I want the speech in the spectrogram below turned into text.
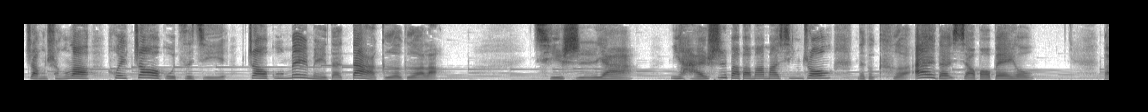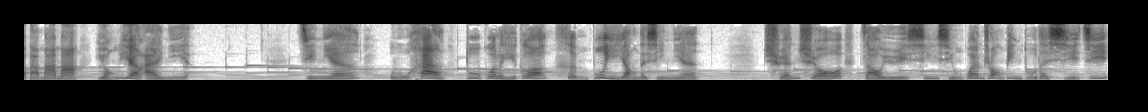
长成了会照顾自己、照顾妹妹的大哥哥了。其实呀，你还是爸爸妈妈心中那个可爱的小宝贝哦。爸爸妈妈永远爱你。今年武汉度过了一个很不一样的新年，全球遭遇新型冠状病毒的袭击，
